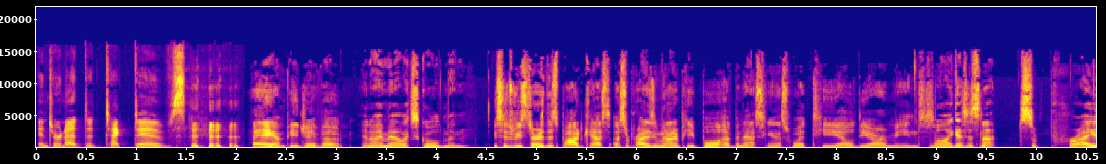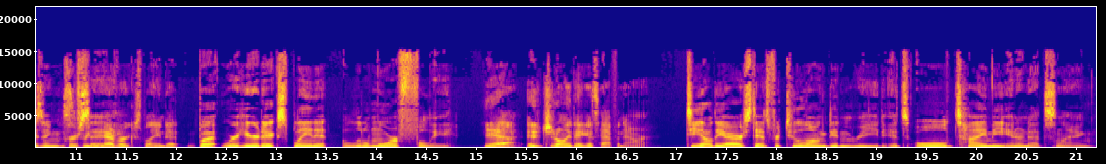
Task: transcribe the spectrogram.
Internet detectives. hey, I'm PJ Vogt. And I'm Alex Goldman. Since we started this podcast, a surprising amount of people have been asking us what TLDR means. Well, I guess it's not surprising per se. We never explained it. But we're here to explain it a little more fully. Yeah, it should only take us half an hour. TLDR stands for Too Long Didn't Read. It's old timey internet slang.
